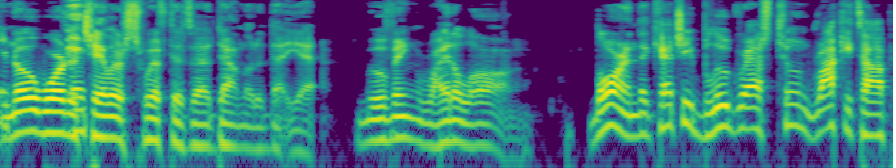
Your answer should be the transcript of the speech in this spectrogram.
No, no word of. Taylor Swift has uh, downloaded that yet. Moving right along. Lauren, the catchy bluegrass tune Rocky Top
